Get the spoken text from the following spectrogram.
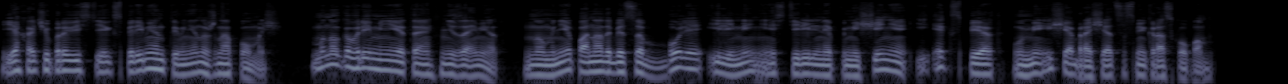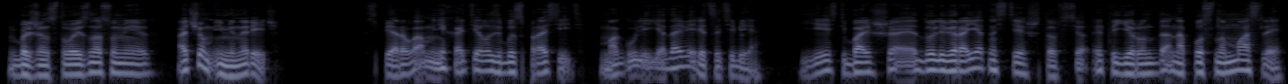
«Я хочу провести эксперимент, и мне нужна помощь. Много времени это не займет, но мне понадобится более или менее стерильное помещение и эксперт, умеющий обращаться с микроскопом. Большинство из нас умеют. О чем именно речь? Сперва мне хотелось бы спросить, могу ли я довериться тебе? Есть большая доля вероятности, что все это ерунда на постном масле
